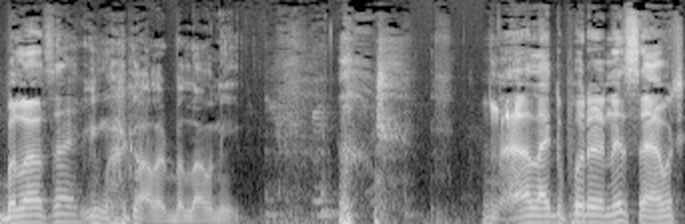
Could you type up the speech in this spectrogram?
Beyonce. You want to call her baloney? I like to put her in this sandwich.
